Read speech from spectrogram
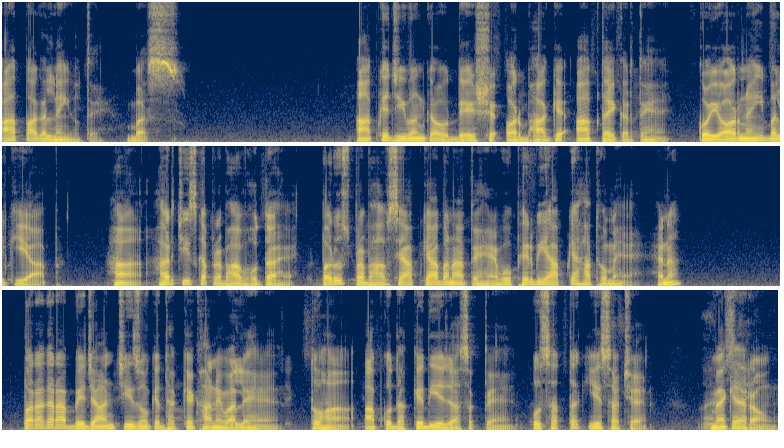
आप पागल नहीं होते, बस। आपके जीवन का उद्देश्य और भाग्य आप तय करते हैं, कोई और नहीं बल्कि आप। हाँ हर चीज़ का प्रभाव होता है, पर उस प्रभाव से आप क्या बनाते हैं, वो फिर भी आपके हाथों में है है ना? पर अगर आप बेजान चीज़ों के धक्के खाने वाले हैं तो हाँ आपको धक्के दिए जा सकते हैं। उस हद तक ये सच है। मैं कह रहा हूँ।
